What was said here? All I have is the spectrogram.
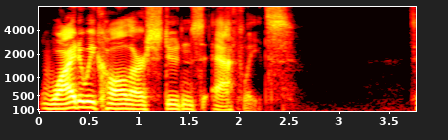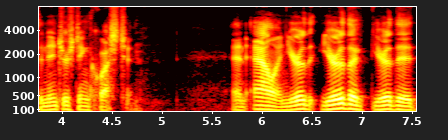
why do we call our students athletes? It's an interesting question. And Alan, you're the, you're the you're the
